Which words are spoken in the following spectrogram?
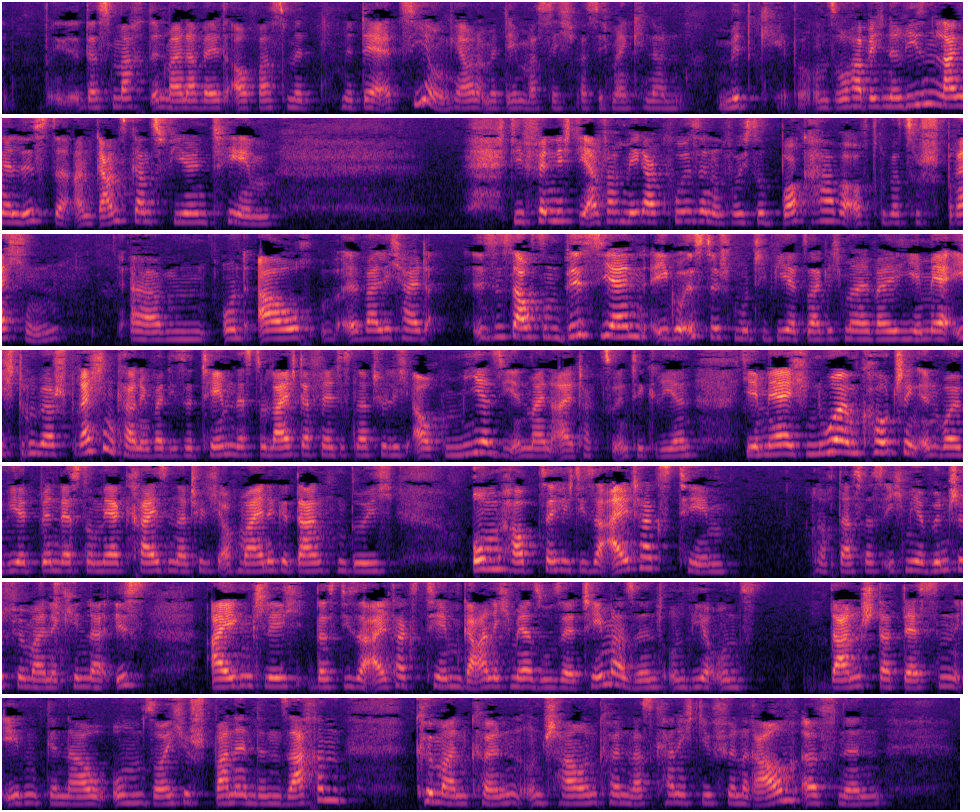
das macht in meiner Welt auch was mit, mit der Erziehung, ja, oder mit dem, was ich, was ich meinen Kindern mitgebe. Und so habe ich eine riesenlange Liste an ganz, ganz vielen Themen, die finde ich, die einfach mega cool sind und wo ich so Bock habe, auch drüber zu sprechen. Ähm, und auch, weil ich halt es ist auch so ein bisschen egoistisch motiviert, sag ich mal, weil je mehr ich drüber sprechen kann über diese Themen, desto leichter fällt es natürlich auch mir, sie in meinen Alltag zu integrieren. Je mehr ich nur im Coaching involviert bin, desto mehr kreisen natürlich auch meine Gedanken durch um hauptsächlich diese Alltagsthemen. Auch das, was ich mir wünsche für meine Kinder, ist eigentlich, dass diese Alltagsthemen gar nicht mehr so sehr Thema sind und wir uns dann stattdessen eben genau um solche spannenden Sachen kümmern können und schauen können, was kann ich dir für einen Raum öffnen,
